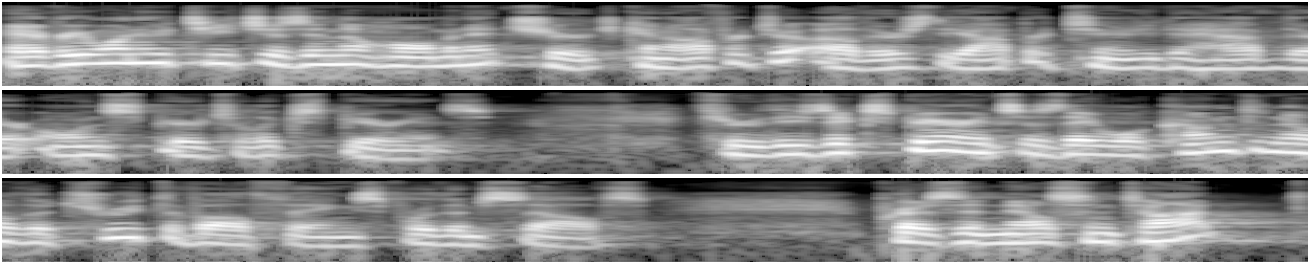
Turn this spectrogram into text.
Everyone who teaches in the home and at church can offer to others the opportunity to have their own spiritual experience. Through these experiences, they will come to know the truth of all things for themselves. President Nelson taught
